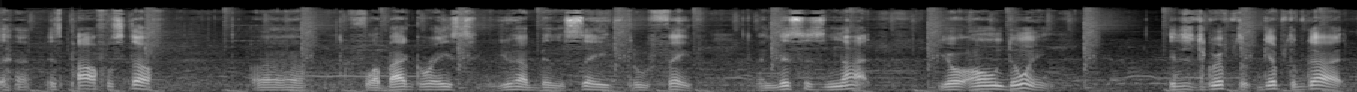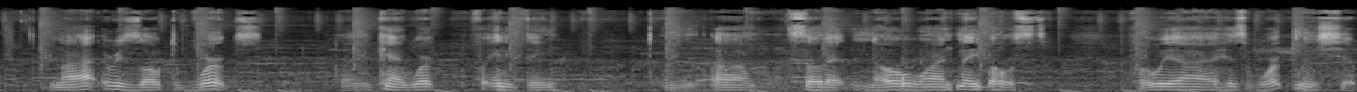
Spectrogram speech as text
it. it's powerful stuff. Uh, For by grace you have been saved through faith. And this is not your own doing, it is the gift of, gift of God, not a result of works. Uh, you can't work for anything, and, um, so that no one may boast. For we are his workmanship,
